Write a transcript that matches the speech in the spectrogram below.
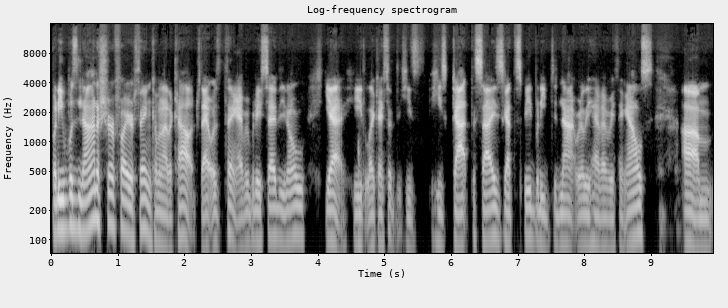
but he was not a surefire thing coming out of college. That was the thing. Everybody said, you know, yeah, he like I said, he's he's got the size, he's got the speed, but he did not really have everything else. Um,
